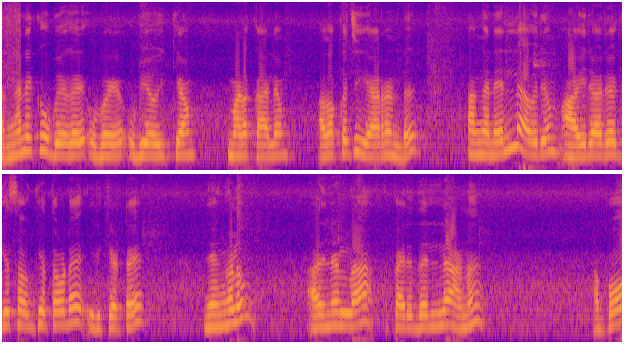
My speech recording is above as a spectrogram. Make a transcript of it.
എങ്ങനെയൊക്കെ ഉപയോഗ ഉപയോഗ ഉപയോഗിക്കാം മഴക്കാലം അതൊക്കെ ചെയ്യാറുണ്ട്. അങ്ങനെ എല്ലാവരും ആയുരാരോഗ്യ സൗഖ്യത്തോടെ ഇരിക്കട്ടെ. ഞങ്ങളും അതിനുള്ള കരുതലിലാണ്. അപ്പോൾ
